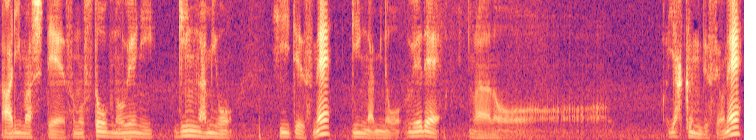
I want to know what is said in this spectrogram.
ありまして、そのストーブの上に銀紙を引いてですね、銀紙の上で、あのー、焼くんですよね。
